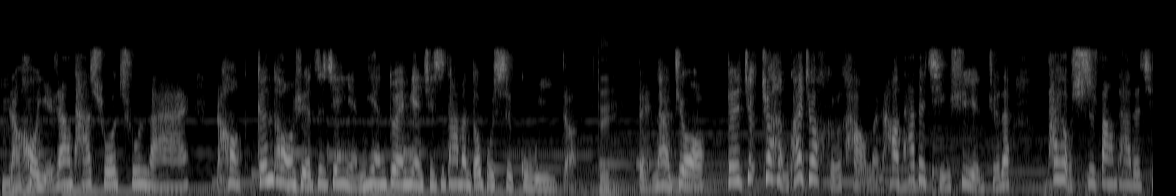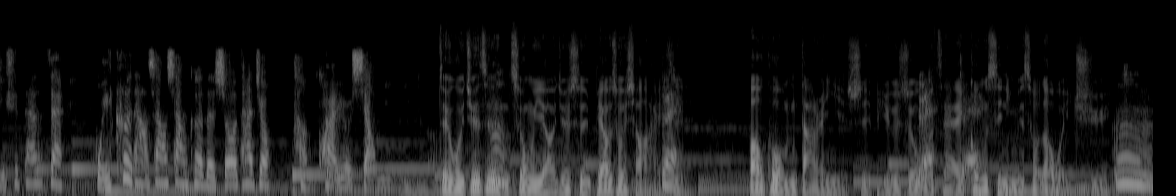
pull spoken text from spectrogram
然后也让他说出来，然后跟同学之间也面对面。其实他们都不是故意的。对对，那就对，就就很快就和好了。然后他的情绪也觉得他有释放他的情绪，他在回课堂上上课的时候，他就很快又笑眯眯了。对，我觉得这很重要，就是不要说小孩子。包括我们大人也是，比如说我在公司里面受到委屈，嗯，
